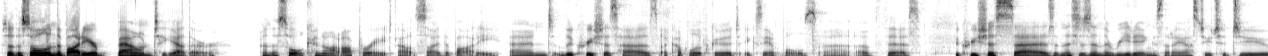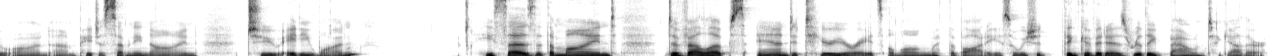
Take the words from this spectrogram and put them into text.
So the soul and the body are bound together and the soul cannot operate outside the body. And Lucretius has a couple of good examples uh, of this. Lucretius says, and this is in the readings that I asked you to do on um, pages 79 to 81 he says that the mind develops and deteriorates along with the body. So we should think of it as really bound together.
